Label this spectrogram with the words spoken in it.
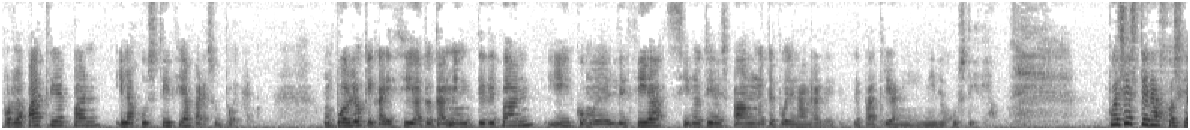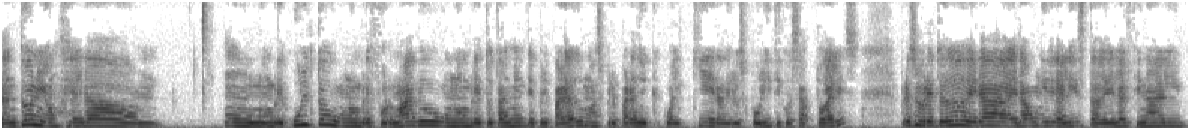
por la patria, el pan y la justicia para su pueblo. Un pueblo que carecía totalmente de pan y, como él decía, si no tienes pan no te pueden hablar de, patria ni, ni, de justicia. Pues este era José Antonio, era un hombre culto, un hombre formado, un hombre totalmente preparado, más preparado que cualquiera de los políticos actuales, pero sobre todo era, era un idealista, él al final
